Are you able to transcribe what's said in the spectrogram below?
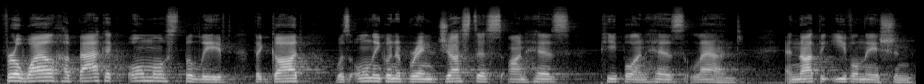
For a while, Habakkuk almost believed that God was only going to bring justice on his people and his land, and not the evil nation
